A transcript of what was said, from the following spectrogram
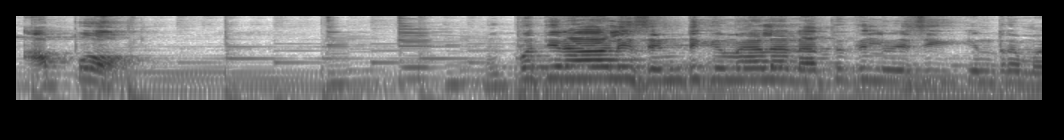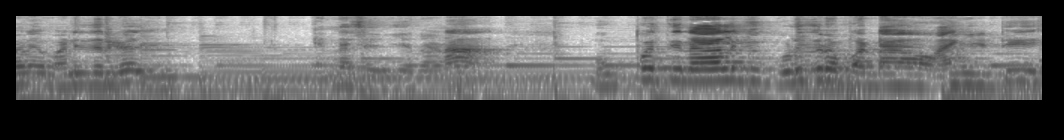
அப்போ முப்பத்தி நாலு சென்ட்டுக்கு மேலே நத்தத்தில் வசிக்கின்ற மனி மனிதர்கள் என்ன செஞ்சனா முப்பத்தி நாலுக்கு கொடுக்குற பட்டாவை வாங்கிட்டு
